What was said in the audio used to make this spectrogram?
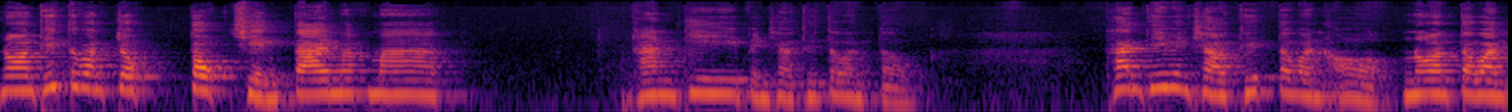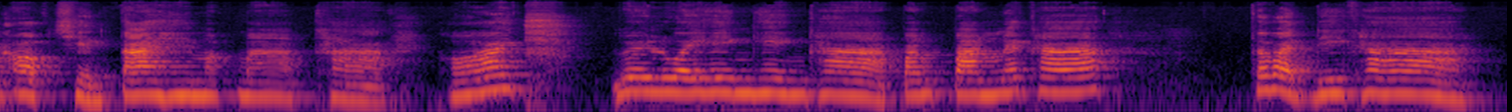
นอนทิศตะวันตกตกเฉียงใต้มากๆ ท่านที่เป็นชาวทิศตะวันตก ท่านที่เป็นชาวทิศตะวันออก นอนตะวันออกเฉียงใต้ให้มาก ๆค่ะขอให้รวยๆเฮงๆค่ะ ปังๆนะคะ สวัสดีค่ะ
